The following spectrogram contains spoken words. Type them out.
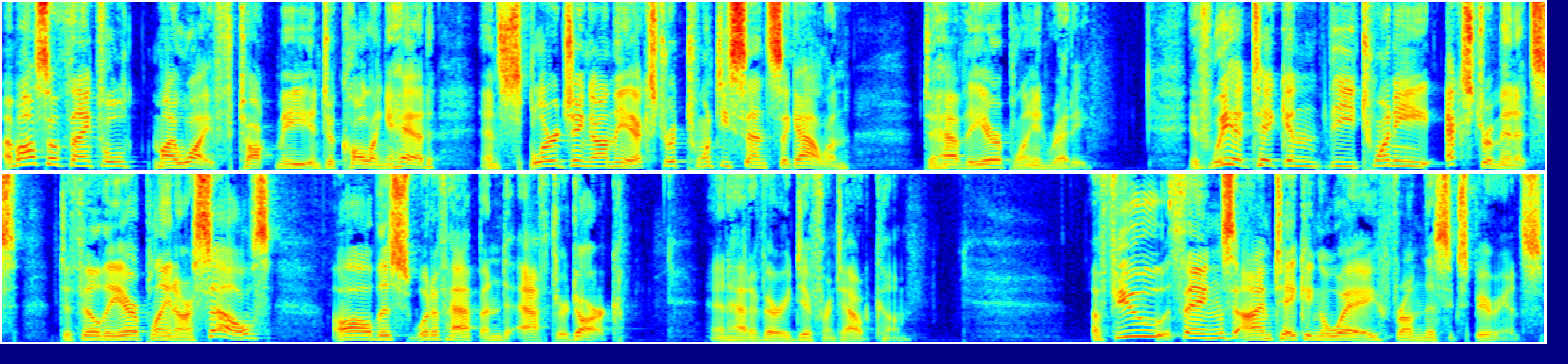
I'm also thankful my wife talked me into calling ahead and splurging on the extra 20 cents a gallon to have the airplane ready. If we had taken the 20 extra minutes to fill the airplane ourselves, all this would have happened after dark and had a very different outcome. A few things I'm taking away from this experience.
